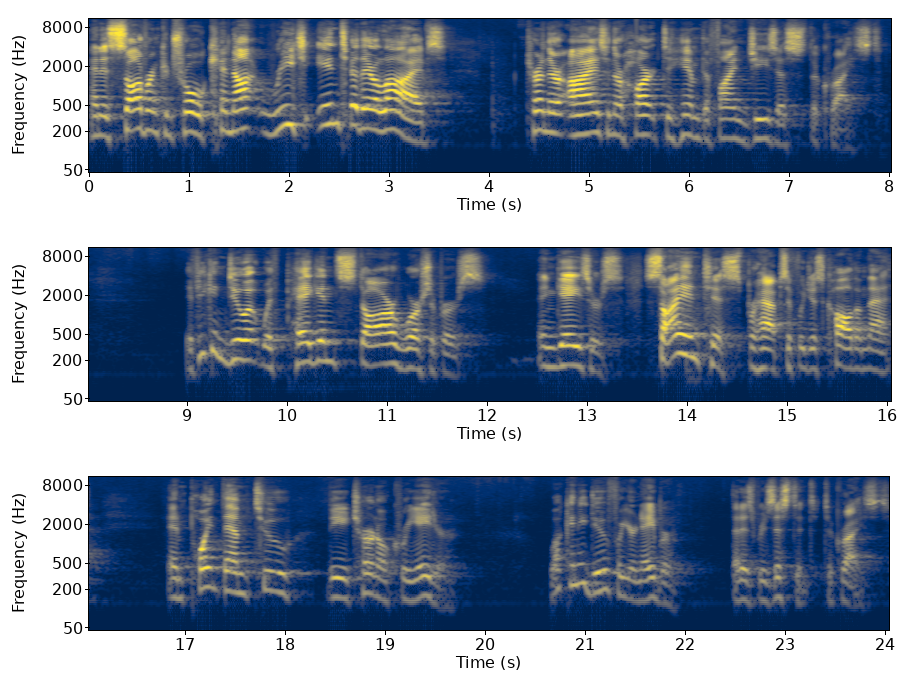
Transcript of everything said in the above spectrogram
and His sovereign control cannot reach into their lives, turn their eyes and their heart to Him to find Jesus the Christ. If He can do it with pagan star worshippers and gazers, scientists, perhaps, if we just call them that, and point them to the eternal Creator, what can He do for your neighbor that is resistant to Christ?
